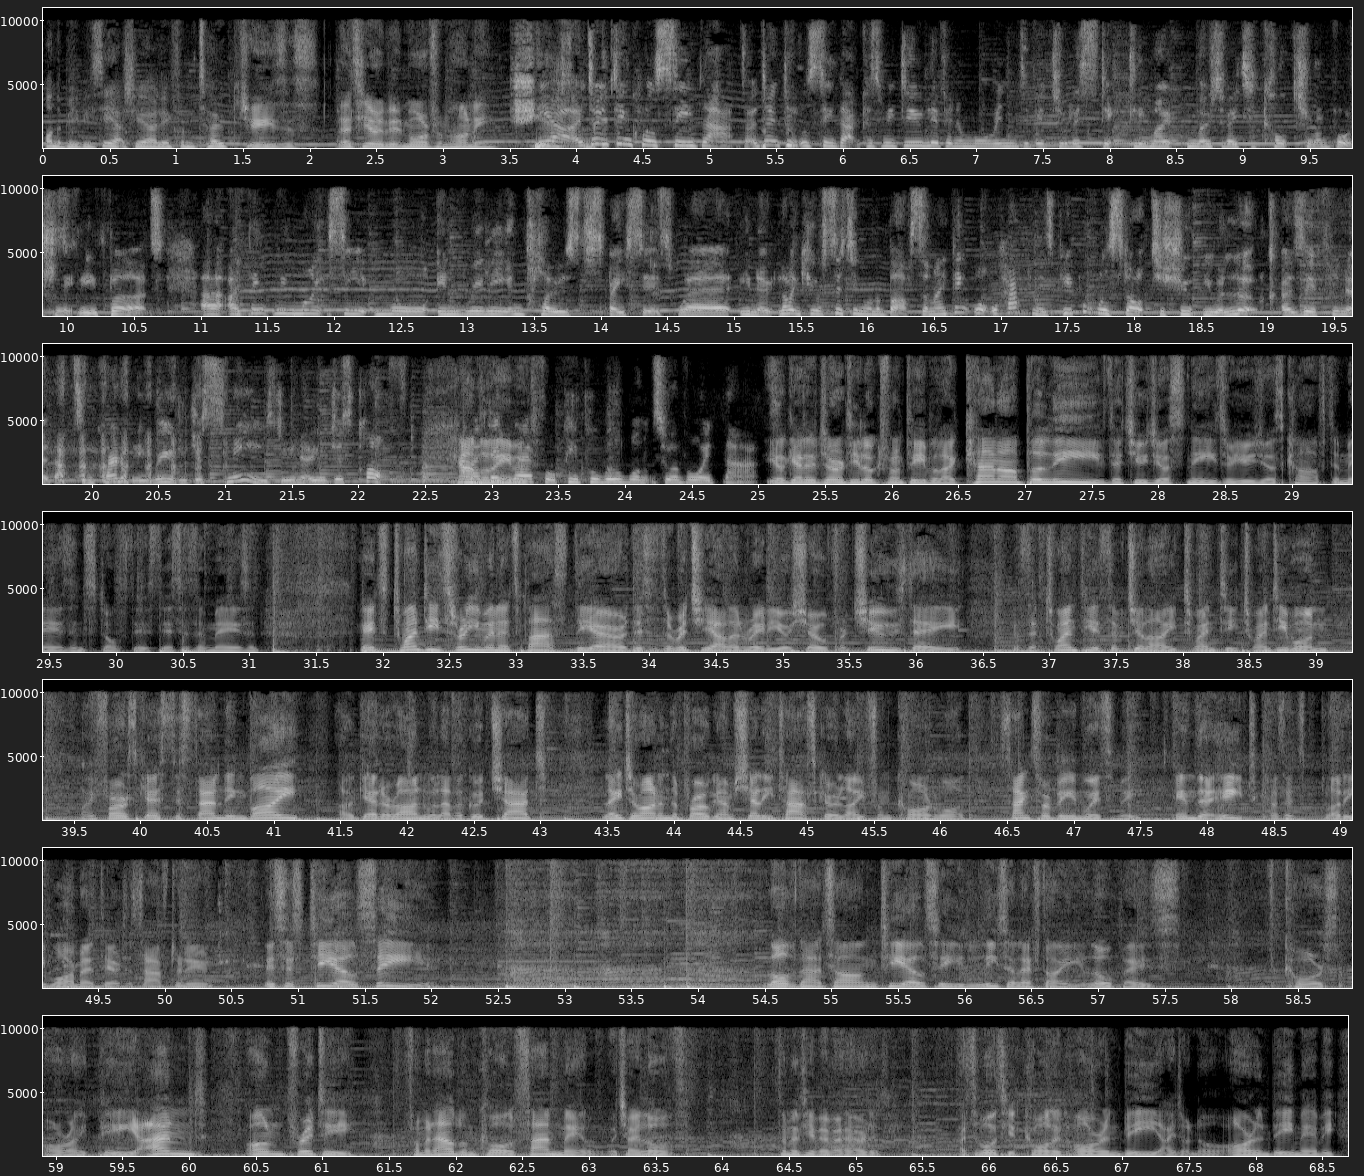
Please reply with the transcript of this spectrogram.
on the BBC actually earlier from Tokyo. Jesus. Let's hear a bit more from Honey. Yeah, I don't think we'll see that. I don't think we'll see that because we do live in a more individualistically mo- motivated culture, unfortunately. But uh, I think we might see it more in really enclosed spaces where, you know, like you're sitting on a bus. And I think what will happen is people will start to shoot you a look as if, you know, that's incredibly rude. You just sneezed, you know, you just coughed. Can't and I believe think, it. therefore, people will want to avoid that. You'll get a dirty look from people. I cannot believe that you just sneezed or you just coughed. Amazing stuff, this. This is amazing. It's 23 minutes past the hour. This is the Richie Allen radio show for Tuesday. It's the 20th of July 2021. My first guest is standing by. I'll get her on. We'll have a good chat. Later on in the programme, Shelley Tasker, live from Cornwall. Thanks for being with me in the heat because it's bloody warm out there this afternoon. This is TLC. Love that song, TLC, Lisa Left Eye Lopes. Course, RIP. And Unpretty from an album called Fan Mail, which I love. Don't know if you've ever heard it. I suppose you'd call it R&B. I don't know. R&B maybe.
